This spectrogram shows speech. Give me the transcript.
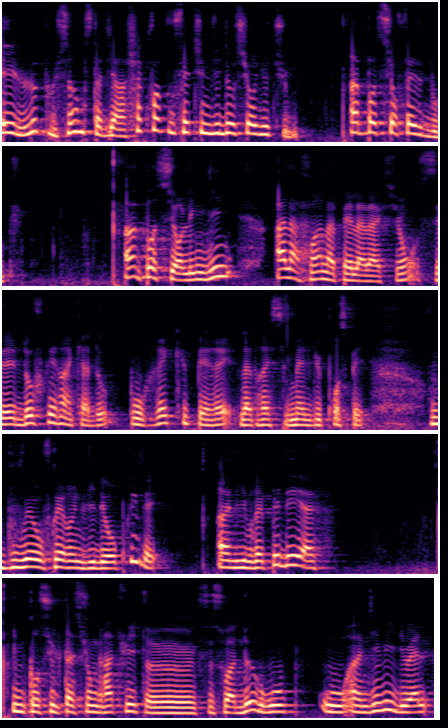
Et le plus simple, c'est-à-dire à chaque fois que vous faites une vidéo sur YouTube, un post sur Facebook, un post sur LinkedIn, à la fin, l'appel à l'action, c'est d'offrir un cadeau pour récupérer l'adresse email du prospect. Vous pouvez offrir une vidéo privée, un livret PDF, une consultation gratuite, euh, que ce soit de groupe ou individuelle,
